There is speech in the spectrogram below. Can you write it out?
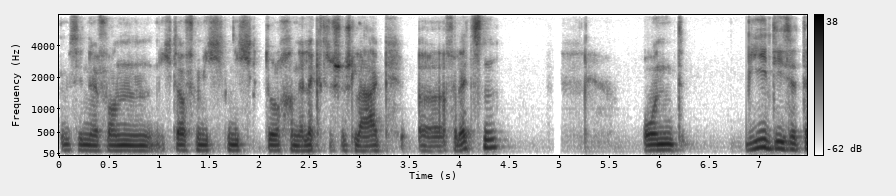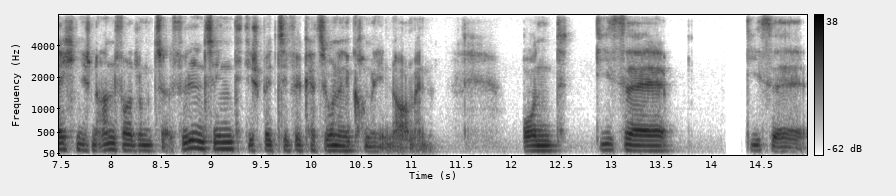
im Sinne von, ich darf mich nicht durch einen elektrischen Schlag äh, verletzen. Und wie diese technischen Anforderungen zu erfüllen sind, die Spezifikationen kommen in Normen. Und diese, diese,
